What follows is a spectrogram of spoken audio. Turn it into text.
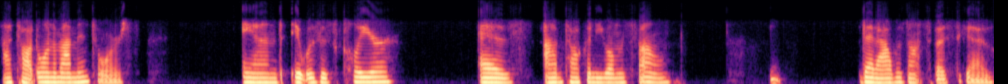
I talked to one of my mentors and it was as clear as I'm talking to you on this phone that I was not supposed to go.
